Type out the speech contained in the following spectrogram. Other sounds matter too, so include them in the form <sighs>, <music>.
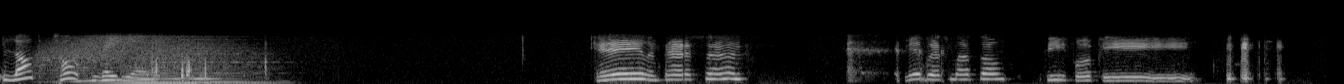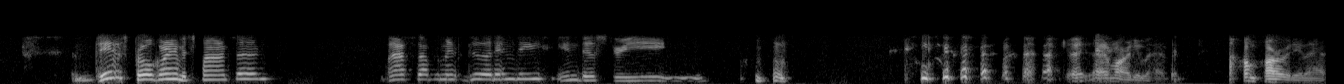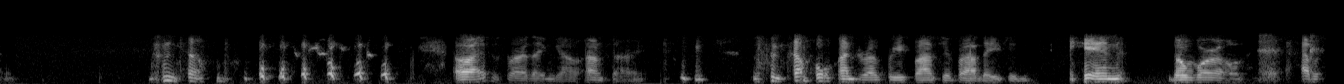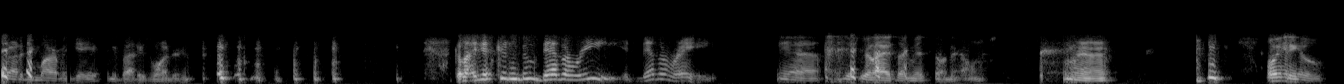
Blog Talk Radio. Kaelin Patterson, Midwest Muscle, P4P. this program is sponsored by Supplements Good in the Industry. <laughs> I'm already laughing. I'm already laughing. <laughs> no. <laughs> oh, that's as far as I can go. I'm sorry. <laughs> Number one drug-free sponsored foundation in the world. I was trying to be Marvin Gaye, if anybody's wondering. Because I just couldn't do Desiree. It's Desiree. Yeah, I just realized I missed on that one. Yeah. well, anywho,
